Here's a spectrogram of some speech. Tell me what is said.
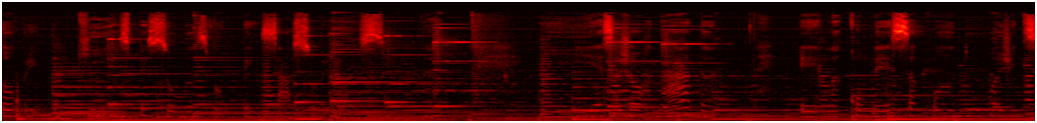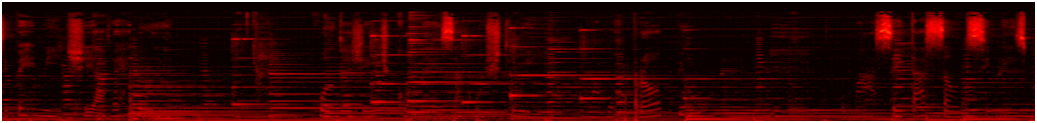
sobre o que as pessoas vão pensar sobre nós. Né? E essa jornada ela começa quando a gente se permite a vergonha, quando a gente começa a construir um amor próprio e uma aceitação de si mesmo,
